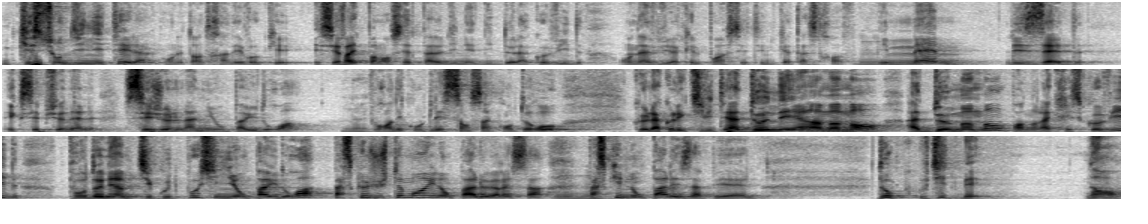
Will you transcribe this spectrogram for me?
une question de dignité là qu'on est en train d'évoquer. Et c'est vrai que pendant cette période inédite de la Covid, on a vu à quel point c'était une catastrophe. Mm. Et même les aides exceptionnelles, ces jeunes-là n'y ont pas eu droit. Vous vous rendez compte les 150 euros que la collectivité a donné à un moment, à deux moments pendant la crise Covid, pour donner un petit coup de pouce, ils n'y ont pas eu droit, parce que justement, ils n'ont pas le RSA, mhm. parce qu'ils n'ont pas les APL. Donc, vous dites, mais non,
